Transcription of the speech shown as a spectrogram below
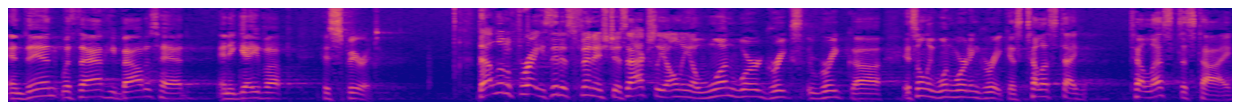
And then with that, he bowed his head and he gave up his spirit. That little phrase, it is finished, is actually only a one word Greek, Greek uh, it's only one word in Greek. It's telestai, telestai.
